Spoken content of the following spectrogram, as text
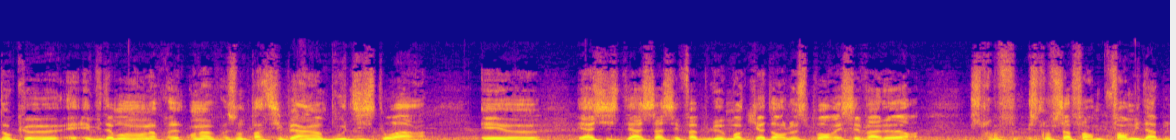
Donc, euh, évidemment, on a, on a l'impression de participer à un bout d'histoire. Et, euh, et assister à ça, c'est fabuleux. Moi qui adore le sport et ses valeurs, je trouve, je trouve ça form- formidable.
